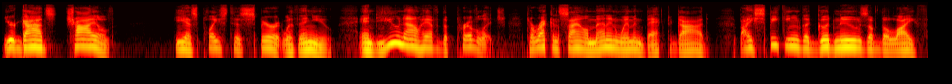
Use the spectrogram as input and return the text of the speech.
You're God's child. He has placed His Spirit within you, and you now have the privilege to reconcile men and women back to God by speaking the good news of the life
